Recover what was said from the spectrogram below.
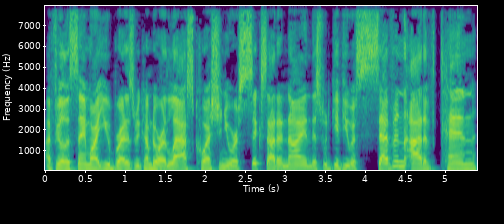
I feel the same way you, Brett. As we come to our last question, you are six out of nine. This would give you a seven out of ten,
